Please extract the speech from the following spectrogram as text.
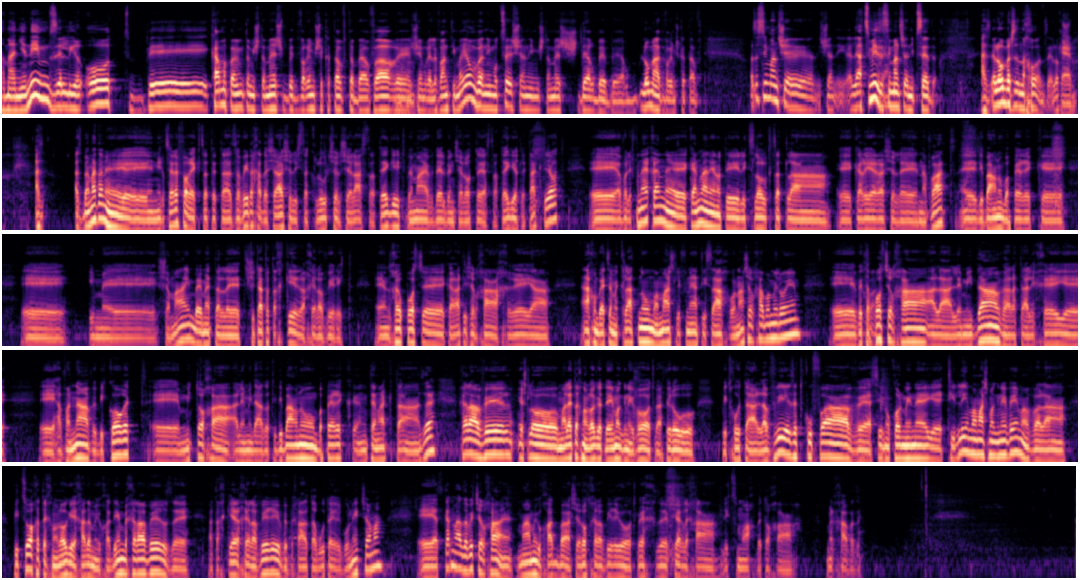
המעניינים זה בלראות בכמה פעמים אתה משתמש בדברים שכתבת בעבר אה, שהם רלוונטיים היום, ואני מוצא שאני משתמש די הרבה, בלא מעט דברים שכתבת. אז זה סימן ש... שאני, לעצמי זה כן. סימן שאני בסדר. אז זה לא אומר שזה נכון, זה לא כן. קשור. אז, אז באמת אני נרצה לפרק קצת את הזווית החדשה של הסתכלות של שאלה אסטרטגית, ומה ההבדל בין שאלות אה, אסטרטגיות לטקטיות. אה, אבל לפני כן, אה, כן מעניין אותי לצלול קצת לקריירה של אה, נווט. דיברנו בפרק עם שמיים באמת על שיטת התחקיר החיל אווירית. אני זוכר פוסט שקראתי שלך אחרי ה... אנחנו בעצם הקלטנו ממש לפני הטיסה האחרונה שלך במילואים, ואת נכון. הפוסט שלך על הלמידה ועל התהליכי הבנה וביקורת אה, מתוך הלמידה הזאת. דיברנו בפרק, ניתן רק את הזה. חיל האוויר, יש לו מלא טכנולוגיות די מגניבות, ואפילו פיתחו את הלוי איזה תקופה, ועשינו כל מיני אה, טילים ממש מגניבים, אבל הפיצוח הטכנולוגי, אחד המיוחדים בחיל האוויר, זה התחקיר החיל האווירי, ובכלל התרבות הארגונית שם. אה, אז קצת מהזווית שלך, מה המיוחד בשאלות חיל אוויריות, ואיך זה אפשר לך לצמוח בתוך המרחב הזה?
